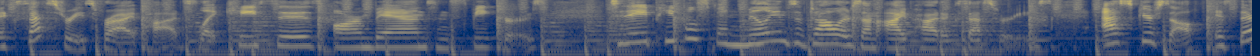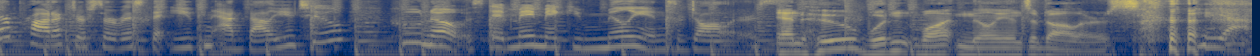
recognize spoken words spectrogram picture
accessories for iPods like cases, armbands, and speakers. Today, people spend millions of dollars on iPod accessories. Ask yourself is there a product or service that you can add value to? Who knows? It may make you millions of dollars. And who wouldn't want millions of dollars? yeah.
